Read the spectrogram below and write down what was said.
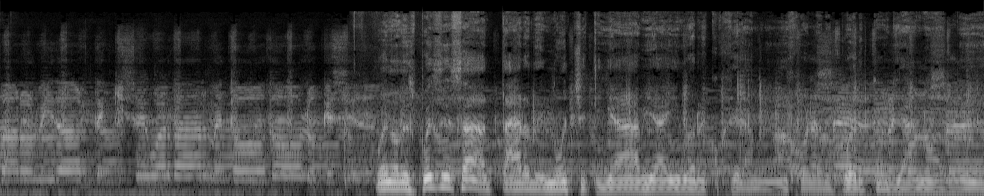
para olvidarte, quise guardarme todo lo que siento. Bueno, después de esa tarde, noche que ya había ido a recoger a mi hijo al aeropuerto, ya no hablé,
